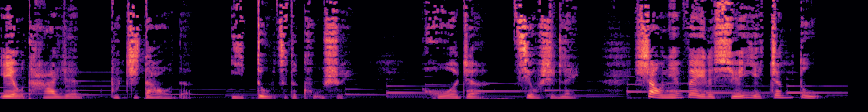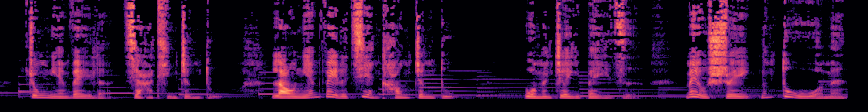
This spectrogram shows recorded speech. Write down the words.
也有他人不知道的。一肚子的苦水，活着就是累。少年为了学业争渡，中年为了家庭争渡，老年为了健康争渡。我们这一辈子，没有谁能渡我们，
